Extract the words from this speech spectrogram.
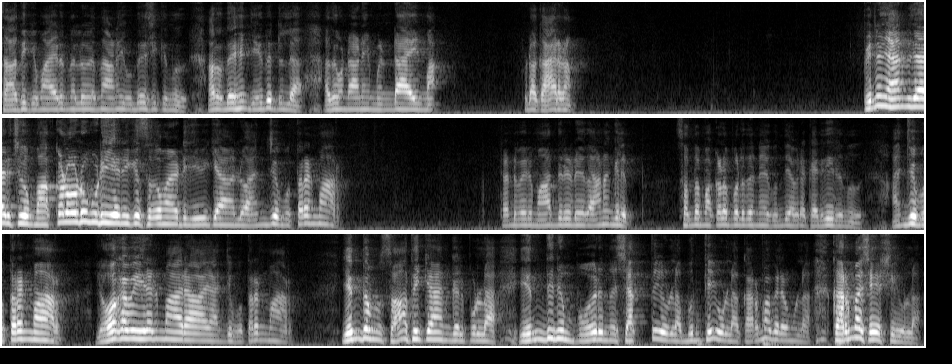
സാധിക്കുമായിരുന്നല്ലോ എന്നാണ് ഈ ഉദ്ദേശിക്കുന്നത്. അത് അദ്ദേഹം ചെയ്തിട്ടില്ല. അതുകൊണ്ടാണ് ഈ മിണ്ടായ്മ ഇവിടെ കാരണം. പിന്നെ ഞാൻ വിചാരിച്ചു മക്കളോടുകൂടി എനിക്ക് സുഖമായിട്ട് ജീവിക്കാമല്ലോ. അഞ്ച് പുത്രന്മാർ. രണ്ടുപേരും മാതിരിയുടേതാണെങ്കിലും സ്വന്തം മക്കളെപ്പോലെ തന്നെ കുന്തി അവരെ കരുതിയിരുന്നത്. അഞ്ച് പുത്രന്മാർ ലോകവീരന്മാരായ അഞ്ച് പുത്രന്മാർ. എന്തും സാധിക്കാൻ കൽപ്പുള്ള എന്തിനും പോരുന്ന ശക്തിയുള്ള ബുദ്ധിയുള്ള കർമ്മപരമുള്ള കർമ്മശേഷിയുള്ള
